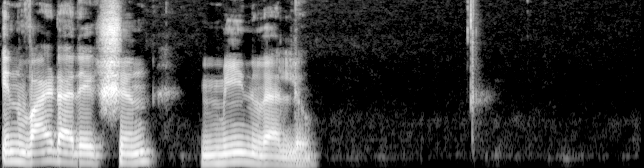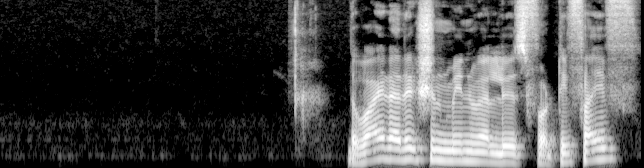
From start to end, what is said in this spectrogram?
in y direction mean value. The y direction mean value is 45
